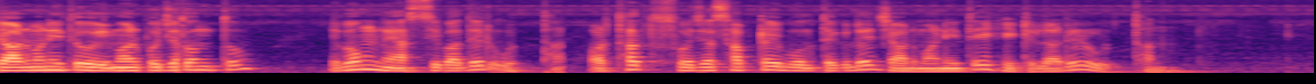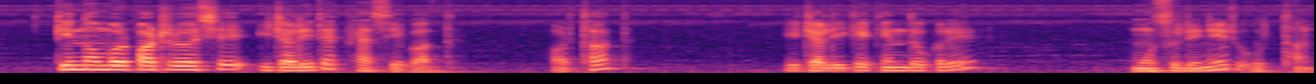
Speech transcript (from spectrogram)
জার্মানিতে ওইমার প্রজাতন্ত্র এবং ন্যাসিবাদের উত্থান, অর্থাৎ সোজা সাপটাই বলতে গেলে জার্মানিতে হিটলারের উত্থান। তিন নম্বর পার্টে রয়েছে ইটালিতে ফ্যাসিবাদ, অর্থাৎ ইটালিকে কেন্দ্র করে মুসুলিনির উত্থান।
